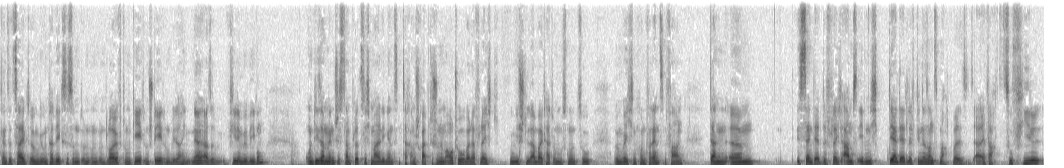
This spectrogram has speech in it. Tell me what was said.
ganze Zeit irgendwie unterwegs ist und, und, und, und läuft und geht und steht und wieder hin, ne? also viel in Bewegung. Und dieser Mensch ist dann plötzlich mal den ganzen Tag am Schreibtisch und im Auto, weil er vielleicht irgendwie Stillarbeit hat und muss nur zu irgendwelchen Konferenzen fahren, dann ähm, ist sein Deadlift vielleicht abends eben nicht der Deadlift, den er sonst macht, weil er einfach zu viel,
